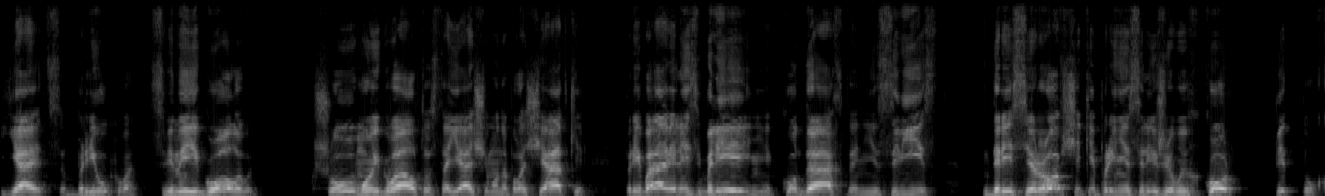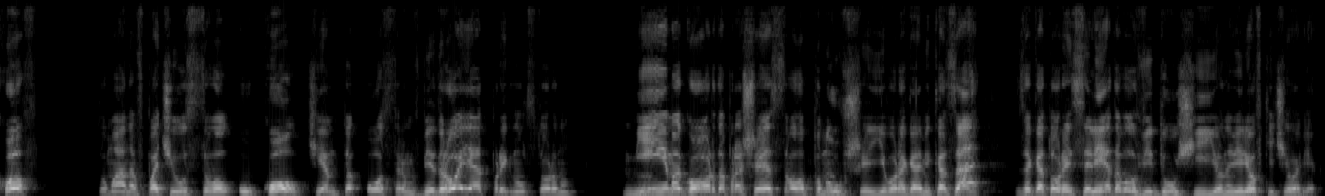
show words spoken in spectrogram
яйца, брюква, свиные головы. К шуму и гвалту, стоящему на площадке, прибавились блеяния, кудахтанье, свист. Дрессировщики принесли живых кур, петухов. Туманов почувствовал укол чем-то острым в бедро и отпрыгнул в сторону. Мимо гордо прошествовала пнувшая его рогами коза, за которой следовал ведущий ее на веревке человек.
